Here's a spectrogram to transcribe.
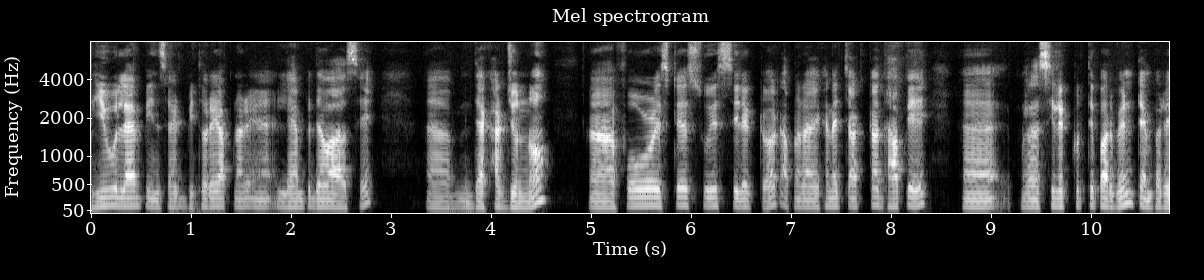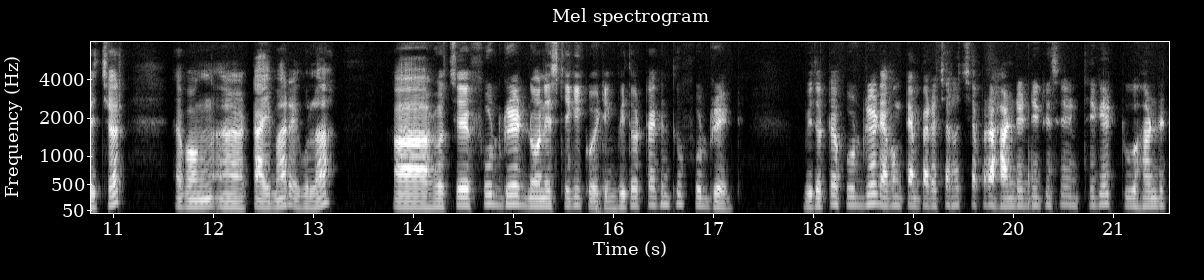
ভিউ ল্যাম্প ইনসাইড ভিতরে আপনার ল্যাম্প দেওয়া আছে। দেখার জন্য ফোর স্টেজ সুইচ সিলেক্টর আপনারা এখানে চারটা ধাপে আপনারা সিলেক্ট করতে পারবেন টেম্পারেচার এবং টাইমার এগুলা। আর হচ্ছে food grade non sticky coating ভিতরটা কিন্তু ফুড গ্রেড ভিতরটা ফুড গ্রেড এবং টেম্পারেচার হচ্ছে আপনারা হান্ড্রেড ডিগ্রি থেকে two hundred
